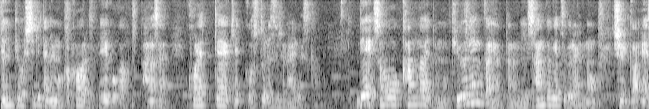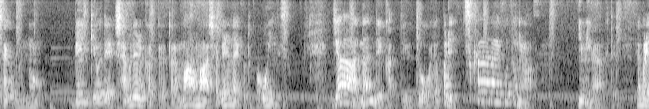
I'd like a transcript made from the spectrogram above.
勉強してきたにもかかわらず英語が話せない。これって結構ストレスじゃないですか。でそう考えても9年間やったのに3ヶ月ぐらいの瞬間英作文の勉強で喋れるかって言ったらまあまあ喋れないことが多いんです。じゃあなんでかっていうとやっぱり使わないことには意味がなくて。やっぱり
